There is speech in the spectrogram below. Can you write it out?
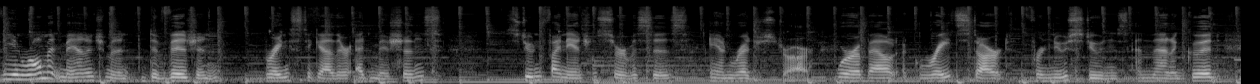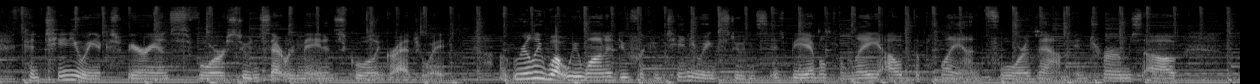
The Enrollment Management Division brings together admissions, student financial services, and registrar. We're about a great start for new students and then a good continuing experience for students that remain in school and graduate. Really what we want to do for continuing students is be able to lay out the plan for them in terms of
